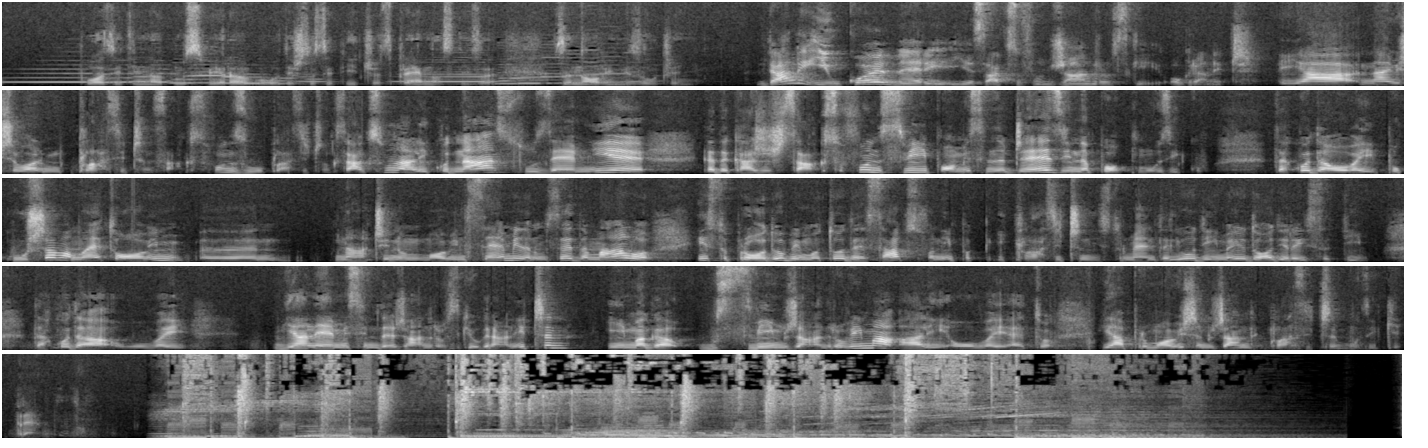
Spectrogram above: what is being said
pozitivna atmosfera ovde što se tiče spremnosti za, za novim izučenjem. Da li i u kojoj meri je saksofon žanrovski ograničen? Ja najviše volim klasičan saksofon, zvuk klasičnog saksofona, ali kod nas u zemlji je, kada kažeš saksofon, svi pomisle na džez i na pop muziku. Tako da ovaj, pokušavamo eto ovim e, načinom, ovim seminarom, sve da malo isto produbimo to da je saksofon ipak i klasičan instrument, da ljudi imaju dodira i sa tim. Tako da, ovaj, ja ne mislim da je žanrovski ograničen, ima ga u svim žanrovima, ali ovaj, eto, ja promovišem žanr klasične muzike trenutno.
